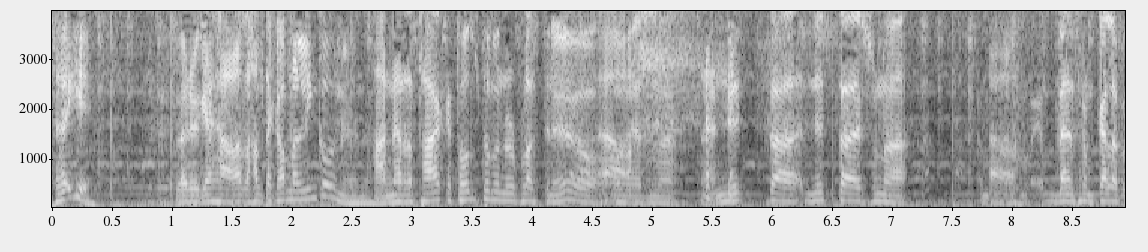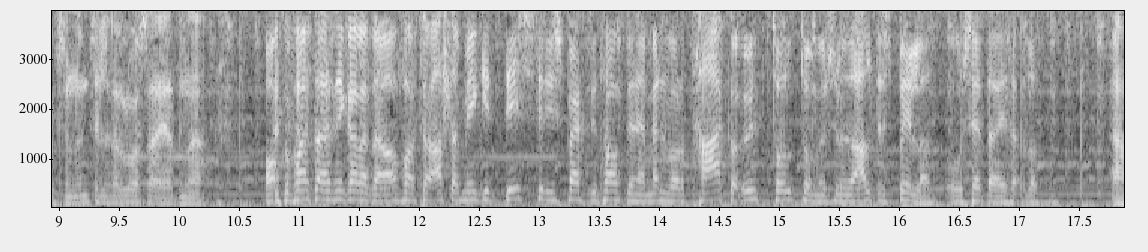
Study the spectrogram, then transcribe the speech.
Það ekki? Verður ekki að halda gamla lingóðinu hérna? Hann er að taka tóltómanur úr plastinu og, og hérna, nutta, nutta þér svona með fram gallaböksunum til þess að losa hérna. Okkur fannst það þetta í Galanda og fannst það alltaf mikið disrespect við þáttin þegar menn voru að taka upp tóltómur sem við aldrei spilað og setja það í loftum Já,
